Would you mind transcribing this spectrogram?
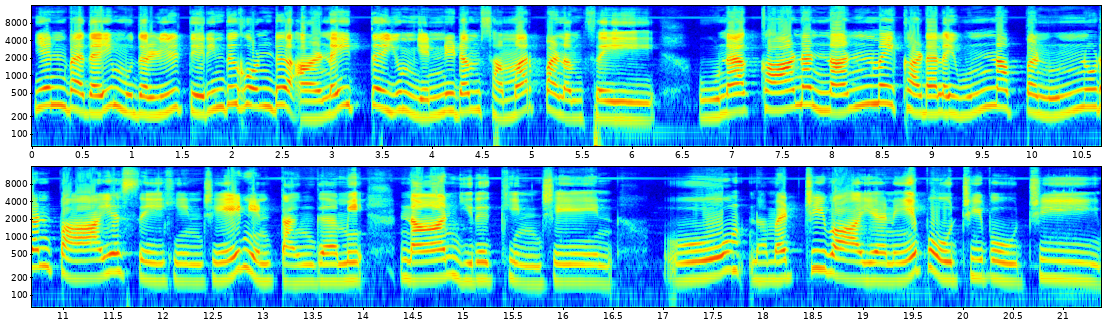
என்பதை முதலில் தெரிந்து கொண்டு அனைத்தையும் என்னிடம் சமர்ப்பணம் செய். உனக்கான நன்மை கடலை உன்னப்பன் உன்னுடன் பாய செய்கின்றேன் என் தங்கமே நான் இருக்கின்றேன். ஓம் நமச்சிவாயனே போற்றி போற்றி.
